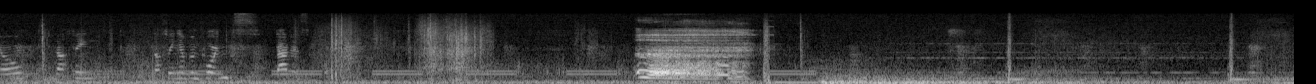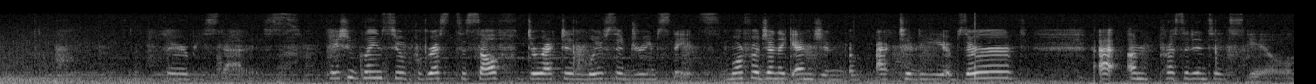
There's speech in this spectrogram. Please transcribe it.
No, nothing. Nothing of importance. That is important. Therapy status. Patient claims to have progressed to self-directed lucid dream states. Morphogenic engine activity observed at unprecedented scale.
